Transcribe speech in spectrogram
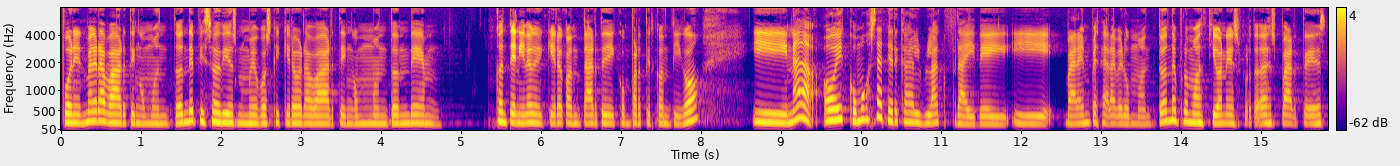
ponerme a grabar. Tengo un montón de episodios nuevos que quiero grabar, tengo un montón de contenido que quiero contarte y compartir contigo. Y nada, hoy como se acerca el Black Friday y van a empezar a haber un montón de promociones por todas partes,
